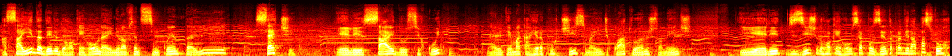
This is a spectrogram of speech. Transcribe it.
a saída dele do rock and roll, né, em 1957, ele sai do circuito, né, ele tem uma carreira curtíssima aí de quatro anos somente, e ele desiste do rock and roll, se aposenta para virar pastor.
